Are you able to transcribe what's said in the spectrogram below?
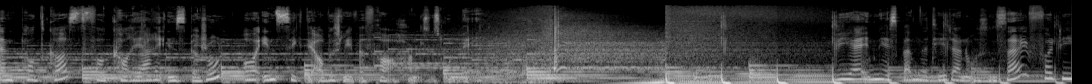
en podkast for karriereinspirasjon og innsikt i arbeidslivet fra Handelshøyskolen BI. Vi er inne i spennende tider nå, syns jeg, fordi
